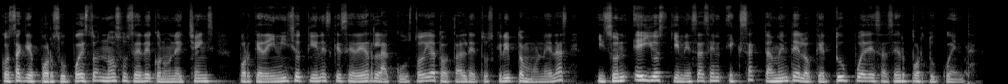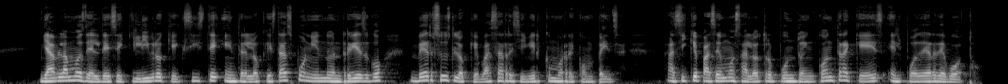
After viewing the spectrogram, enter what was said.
cosa que por supuesto no sucede con un exchange porque de inicio tienes que ceder la custodia total de tus criptomonedas y son ellos quienes hacen exactamente lo que tú puedes hacer por tu cuenta. Ya hablamos del desequilibrio que existe entre lo que estás poniendo en riesgo versus lo que vas a recibir como recompensa. Así que pasemos al otro punto en contra que es el poder de voto.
